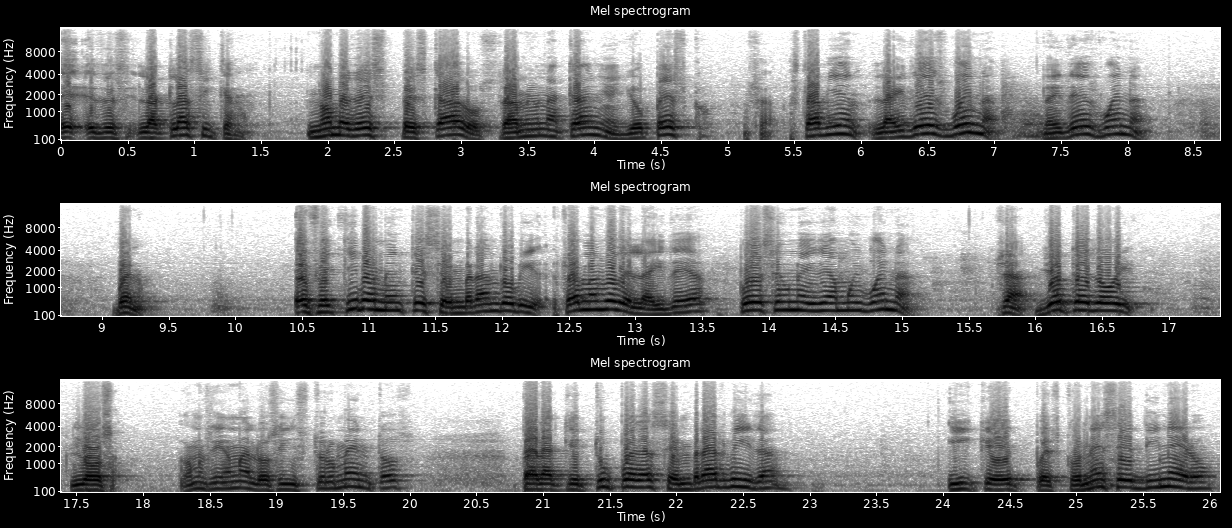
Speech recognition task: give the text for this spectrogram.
e, es decir, la clásica, no me des pescados, dame una caña y yo pesco. O sea, está bien, la idea es buena, la idea es buena. Bueno, efectivamente sembrando vida, estoy hablando de la idea, puede ser una idea muy buena. O sea, yo te doy los ¿cómo se llama? Los instrumentos para que tú puedas sembrar vida y que pues con ese dinero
